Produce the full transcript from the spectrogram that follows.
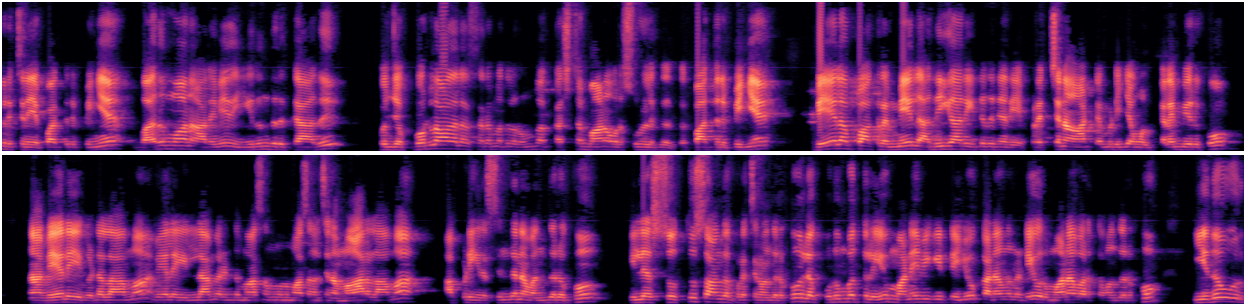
பிரச்சனையை பார்த்திருப்பீங்க வருமான அறவே இருந்திருக்காது கொஞ்சம் பொருளாதார சிரமத்துல ரொம்ப கஷ்டமான ஒரு சூழலுக்கு பார்த்திருப்பீங்க. வேலை பார்க்குற மேல் அதிகாரிகிட்டது நிறைய பிரச்சனை ஆட்டோமேட்டிக்கா உங்களுக்கு கிளம்பி இருக்கும் நான் வேலையை விடலாமா? வேலை இல்லாம ரெண்டு மாசம் மூணு மாசம் கழிச்சு நான் மாறலாமா? அப்படிங்கிற சிந்தனை வந்திருக்கும். இல்ல சொத்து சார்ந்த பிரச்சனை வந்திருக்கும். இல்ல குடும்பத்திலேயோ மனைவி கிட்டேயோ கணவன்கிட்டயோ ஒரு மன வருத்தம் வந்திருக்கும். ஏதோ ஒரு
